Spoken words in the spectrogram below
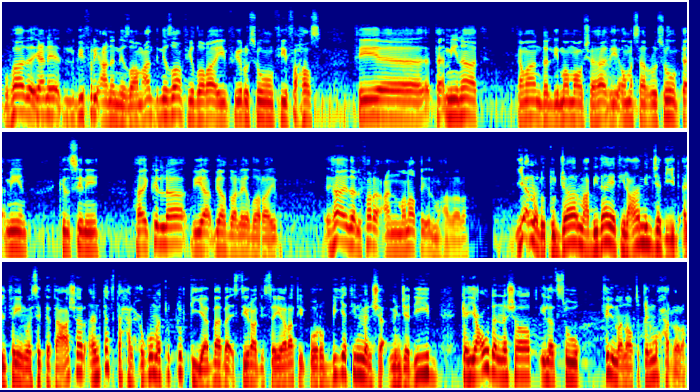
وهذا يعني اللي بيفرق عن النظام. عند النظام في ضرائب في رسوم في فحص. في آه، تأمينات كمان للي ما معه شهادة أو مثلا رسوم تأمين كل سنة. هاي كلها بياخذوا عليه ضرائب. هذا الفرق عن مناطق المحررة. يأمل التجار مع بداية العام الجديد 2016 أن تفتح الحكومة التركية باب استيراد السيارات الأوروبية المنشأ من جديد كي يعود النشاط إلى السوق في المناطق المحررة.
